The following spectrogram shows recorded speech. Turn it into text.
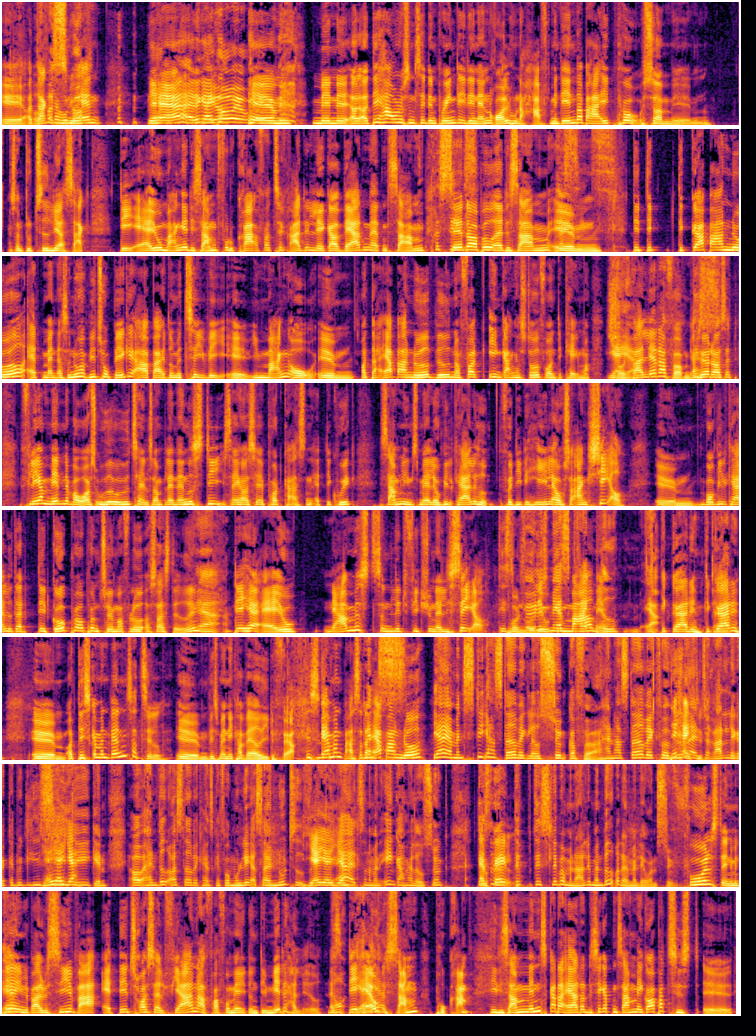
Øh, og der hvor kan hun jo have en, Ja, er det ikke rigtigt? Jo, jo. Øhm, men, øh, og, og det har hun jo sådan set en pointe i, det er en anden rolle, hun har haft. Men det ændrer bare ikke på, som, øhm, som du tidligere har sagt, det er jo mange af de samme fotografer, tilrettelægger, verden er den samme, Præcis. setupet er det samme. Øhm, det, det, det gør bare noget, at man, altså nu har vi to begge arbejdet med tv øh, i mange år, øhm, og der er bare noget ved, når folk en gang har stået foran det kamera, Ja, så er det ja. bare lettere for dem. Jeg hørte også, at flere mændene var også ude og udtale sig om, blandt andet Stig sagde også her i podcasten, at det kunne ikke sammenlignes med at lave vild kærlighed, fordi det hele er jo så arrangeret. Øhm, hvor vild kærlighed, der er, det er et GoPro på en tømmerflåde, og så er stedet. Ikke? Ja. Det her er jo nærmest sådan lidt fiktionaliseret Det på en måde. føles jo- mere det er meget mere. skriptet. Ja. Det gør det, det gør Ja. det. Øhm, og det skal man vende sig til, øhm, hvis man ikke har været i det før. Det skal Men- man bare, så der er bare noget. Ja, ja, men Stig har stadigvæk lavet synker før. Han har stadigvæk fået er af en rigtigt. tilrettelægger. Kan du ikke lige Ja, sige ja, ja. det igen? Og han ved også stadigvæk, at han skal formulere sig i nutid. fordi Ja, ja, Det ja. er altid, når man en gang har lavet synk. Det Er du sådan? Det, det slipper man aldrig. Man ved, hvordan man laver en synk. Fuldstændig, men ja. det Ja. jeg egentlig bare vil sige var, at det trods alt fjerner fra formatet, det Mette har lavet. altså det ja, er jo ja. det samme program. Det er de samme mennesker, der er der. Det er sikkert den samme make-up artist, øh,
